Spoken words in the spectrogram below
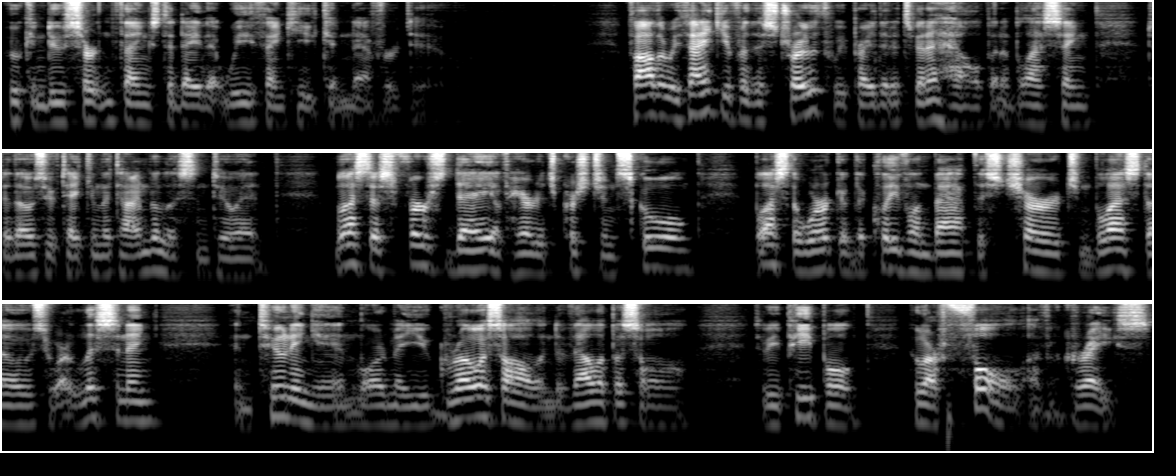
who can do certain things today that we think he can never do. Father, we thank you for this truth. We pray that it's been a help and a blessing to those who've taken the time to listen to it. Bless this first day of Heritage Christian School. Bless the work of the Cleveland Baptist Church and bless those who are listening and tuning in. Lord, may you grow us all and develop us all to be people who are full of grace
